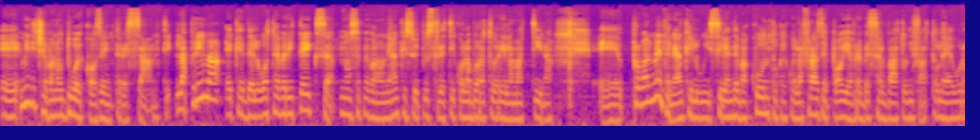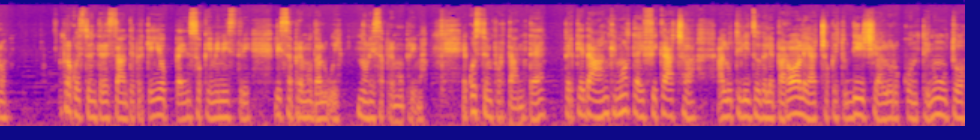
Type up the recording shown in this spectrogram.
E mi dicevano due cose interessanti. La prima è che del whatever it takes non sapevano neanche i suoi più stretti collaboratori la mattina. E probabilmente neanche lui si rendeva conto che quella frase poi avrebbe salvato di fatto l'euro. Però questo è interessante perché io penso che i ministri li sapremo da lui, non li sapremo prima. E questo è importante, eh? Perché dà anche molta efficacia all'utilizzo delle parole, a ciò che tu dici, al loro contenuto.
